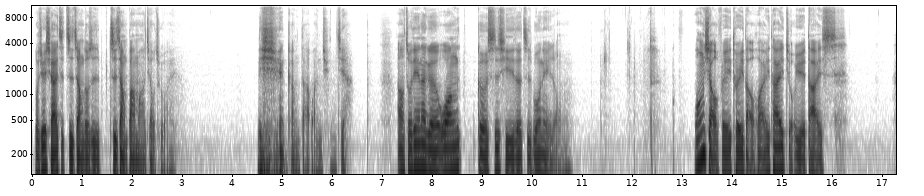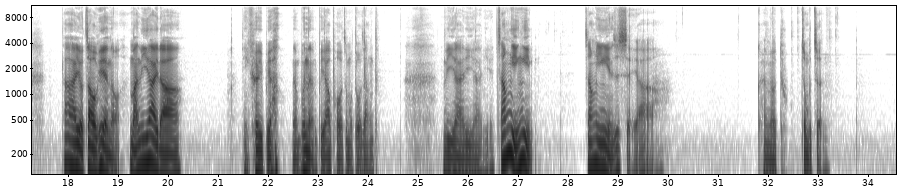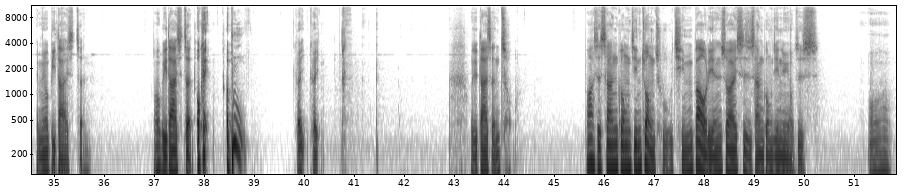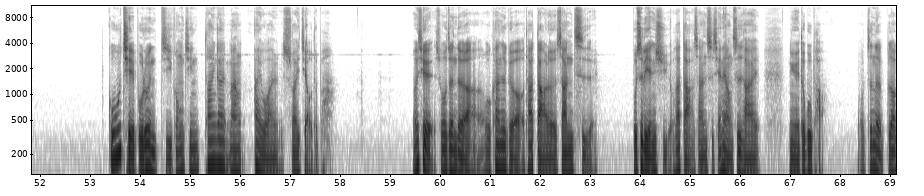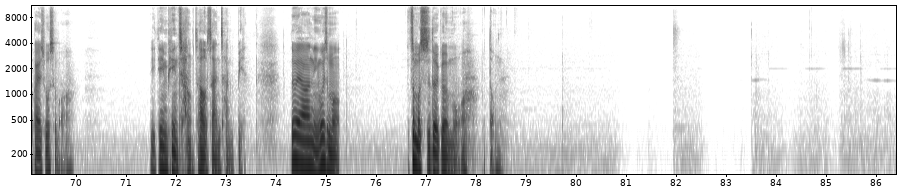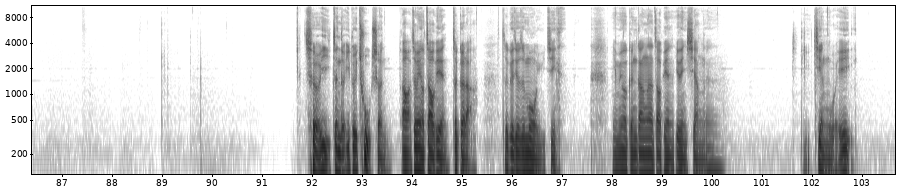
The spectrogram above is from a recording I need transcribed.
我觉得小孩子智障都是智障爸妈教出来的。立院刚打完群架，哦，昨天那个汪葛思琪的直播内容，汪小菲推倒怀胎九月大 S。他还有照片哦，蛮厉害的啊！你可以不要，能不能不要破这么多张图？厉害厉害厉害！张颖颖，张颖颖是谁啊？看有没有图，正不正？有没有比大 S 正？我比大 S 正，OK，approve，可以可以。我觉得大 S 很丑。八十三公斤壮厨，情报连摔四十三公斤女友致死。哦，姑且不论几公斤，他应该蛮爱玩摔跤的吧？而且说真的啊，我看这个、哦，他打了三次、欸，不是连续哦、喔，他打了三次，前两次还女的都不跑，我真的不知道该说什么啊！一定平常照三餐扁。对啊，你为什么？这么斯德哥尔摩啊，不懂。侧翼真的一堆畜生哦，这边有照片，这个啦，这个就是墨雨静，有没有跟刚刚那照片有点像呢？李建伟，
